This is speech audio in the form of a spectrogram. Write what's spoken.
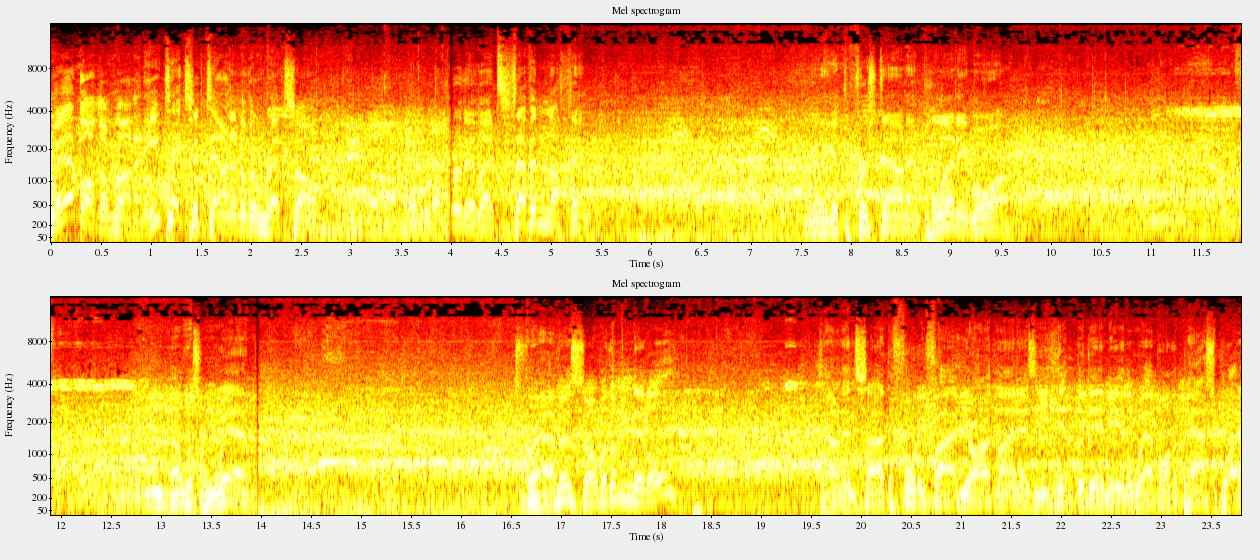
Webb on the run, and he takes it down into the red zone. They led 7 nothing. They're going to get the first down and plenty more. That was Webb. Travis over the middle. Down inside the 45-yard line as he hit La'Damian Webb on the pass play.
